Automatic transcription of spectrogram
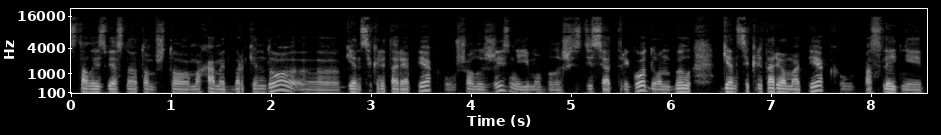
Стало известно о том, что Мохаммед Баркиндо, генсекретарь ОПЕК, ушел из жизни, ему было 63 года, он был генсекретарем ОПЕК последние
